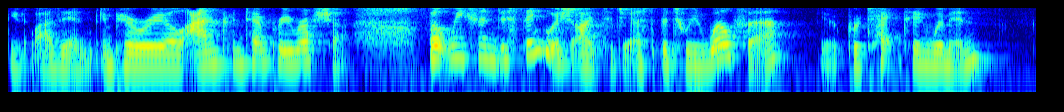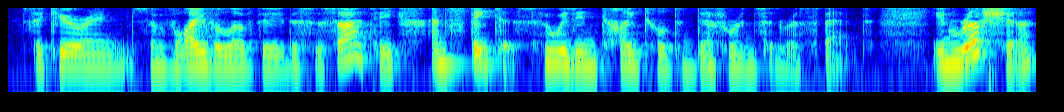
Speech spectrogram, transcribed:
you know, as in imperial and contemporary Russia. But we can distinguish, I suggest, between welfare, you know, protecting women, securing survival of the, the society, and status, who is entitled to deference and respect. In Russia,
